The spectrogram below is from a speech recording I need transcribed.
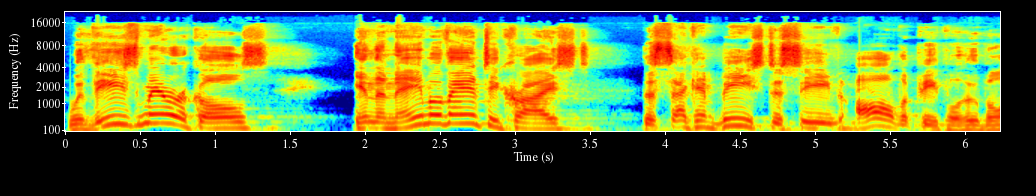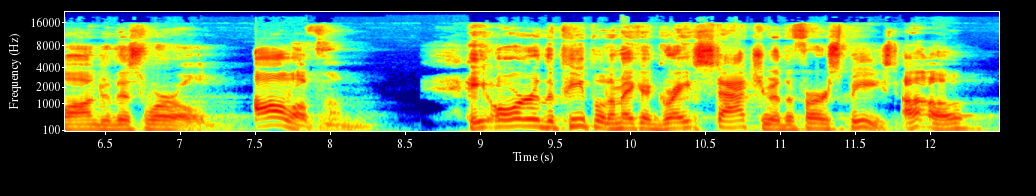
With these miracles, in the name of Antichrist, the second beast deceived all the people who belong to this world. All of them. He ordered the people to make a great statue of the first beast. Uh-oh.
